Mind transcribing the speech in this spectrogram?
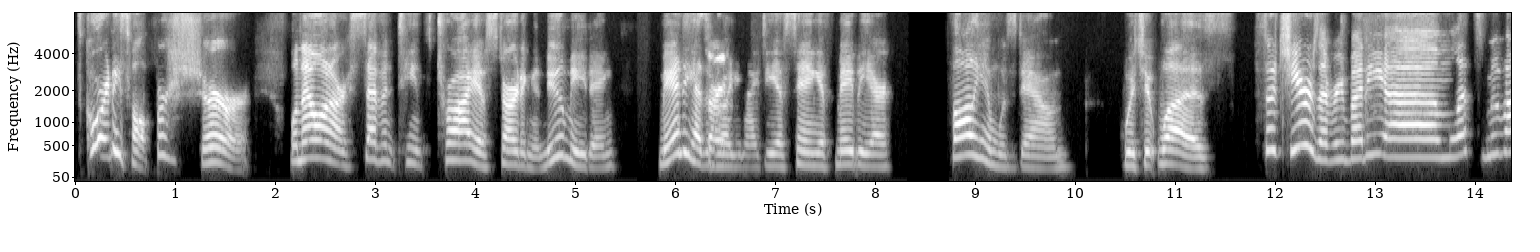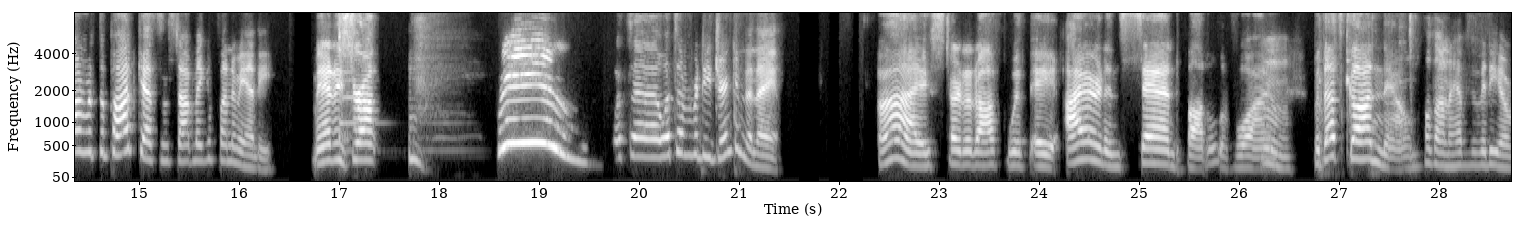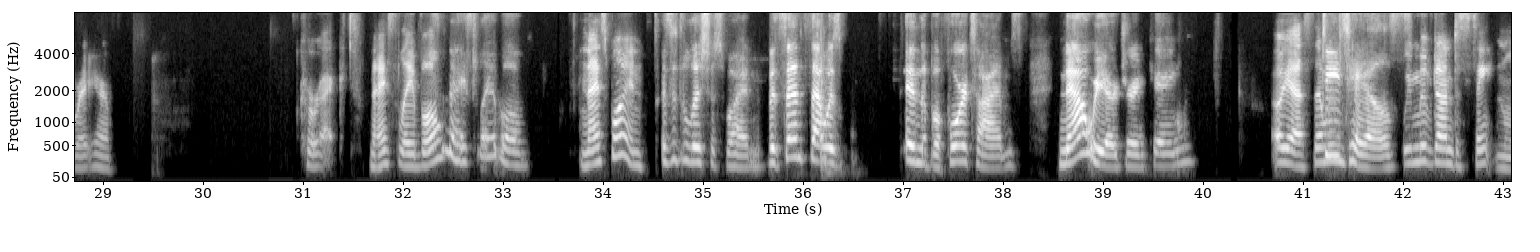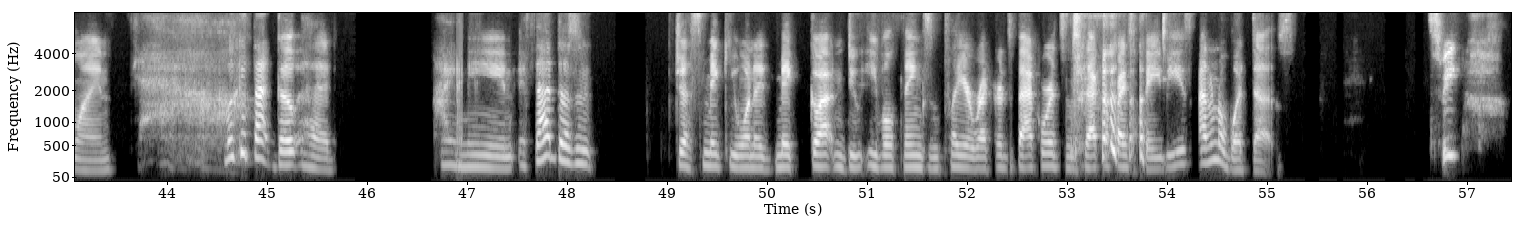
It's Courtney's fault for sure. Well, now on our 17th try of starting a new meeting, Mandy has Sorry. a brilliant idea of saying if maybe our volume was down, which it was. So cheers, everybody. Um, let's move on with the podcast and stop making fun of Mandy. Mandy's drunk. Woo! What's uh what's everybody drinking tonight? I started off with a iron and sand bottle of wine, Mm, but that's gone now. hold on, I have the video right here. Correct. Nice label. a nice label. Nice wine. It's a delicious wine. But since that was in the before times, now we are drinking Oh yes. Then we, details. we moved on to Satan wine. yeah. Look at that goat head. I mean, if that doesn't just make you want to make go out and do evil things and play your records backwards and sacrifice babies, I don't know what does. Sweet.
